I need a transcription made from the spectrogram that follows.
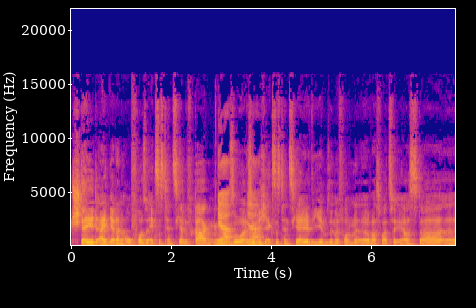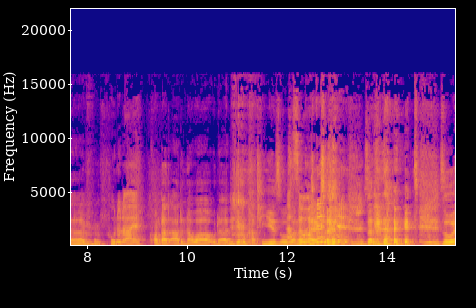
stellt einen ja dann auch vor so existenzielle Fragen. Ja, so, also ja. nicht existenziell wie im Sinne von, äh, was war zuerst da? Ähm, Huhn oder Ei. Konrad Adenauer oder die Demokratie, so, sondern so. halt, sondern halt, so,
